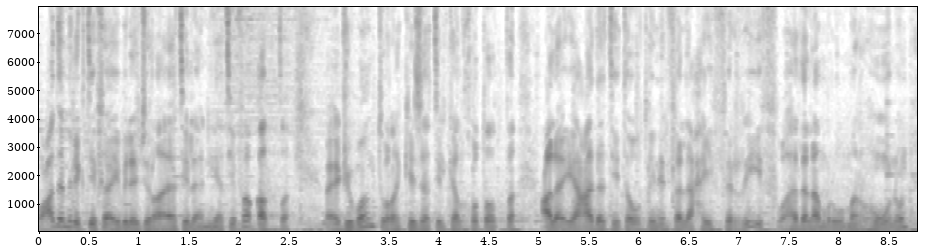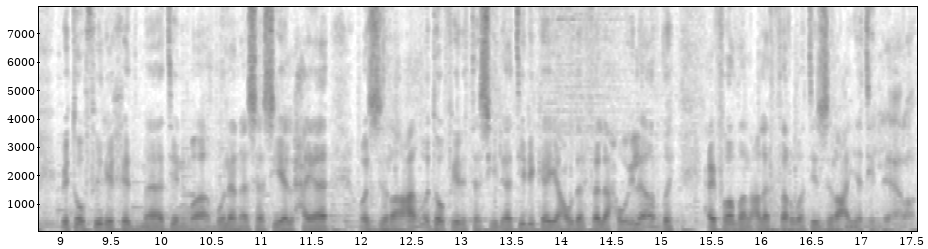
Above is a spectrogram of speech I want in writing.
وعدم الاكتفاء بالإجراءات الآنية فقط. ويجب أن تركز تلك الخطط على إعادة توطين الفلاح في الريف وهذا الأمر مرهون بتوفير خدمات وبنى أساسية للحياة والزراعة وتوفير التسهيلات لكي يعود الفلاح إلى أرضه حفاظا على الثروة الزراعية للعراق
